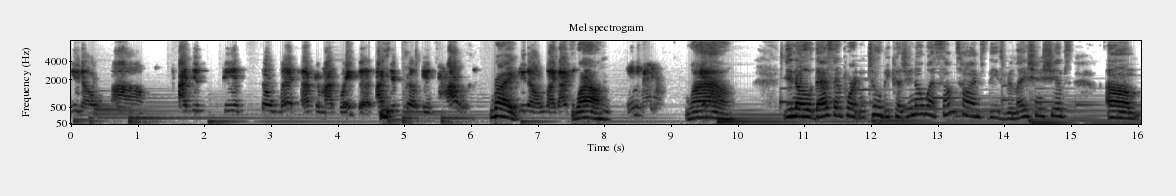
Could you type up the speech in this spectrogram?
you know, um, I just did so much after my breakup. I just felt empowered, right you know, like I could Wow. anything. Wow. You know, that's important too because you know what? Sometimes these relationships, um,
